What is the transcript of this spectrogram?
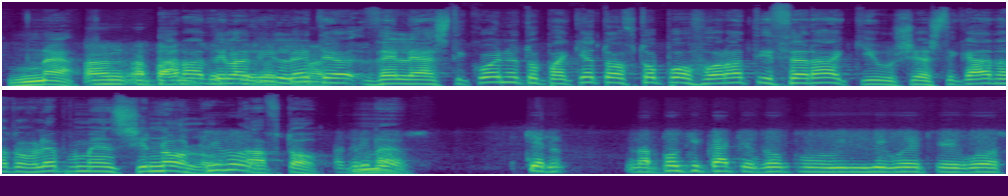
Ναι. Αν Άρα δηλαδή λέτε δελεαστικό είναι το πακέτο αυτό που αφορά τη Θεράκη ουσιαστικά να το βλέπουμε εν συνόλο ακριβώς, αυτό. Ακριβώς. Ναι. Και να πω και κάτι εδώ που λίγο έτσι εγώ ας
